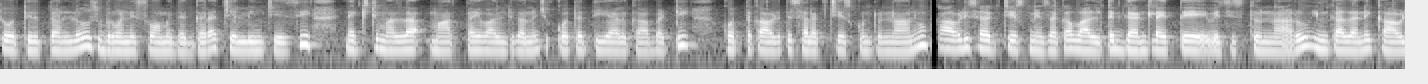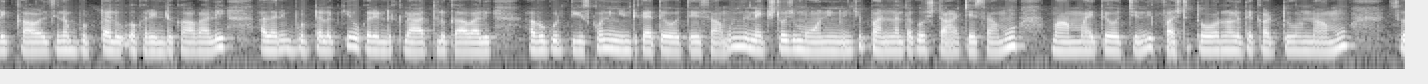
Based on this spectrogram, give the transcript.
సో తిరుత్తన్లో సుబ్రహ్మణ్య స్వామి దగ్గర చెల్లించేసి నెక్స్ట్ మళ్ళీ మా అత్తయ్య వాళ్ళ ఇంటి నుంచి కొత్త తీయాలి కాబట్టి కొత్త కావడి సెలెక్ట్ చేసుకుంటున్నాను. కావడి సెలెక్ట్ చేసుకునేసాక వాళ్ళైతే గంటలు అయితే వేసిస్తున్నారు. ఇంకా అదని కావడికి కావాల్సిన బుట్టలు ఒక రెండు కావాలి. అదని బుట్టలకి ఒక రెండు క్లాత్లు కావాలి. అవి కూడా తీసుకొని ఇంటికైతే వచ్చేసాము. ఇంకా నెక్స్ట్ రోజు మార్నింగ్ నుంచి పనులంతా కూడా స్టార్ట్ చేసాము. మా అమ్మ అయితే వచ్చింది. ఫస్ట్ తోరణాలు అయితే కడుతూ ఉన్నాము. సో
